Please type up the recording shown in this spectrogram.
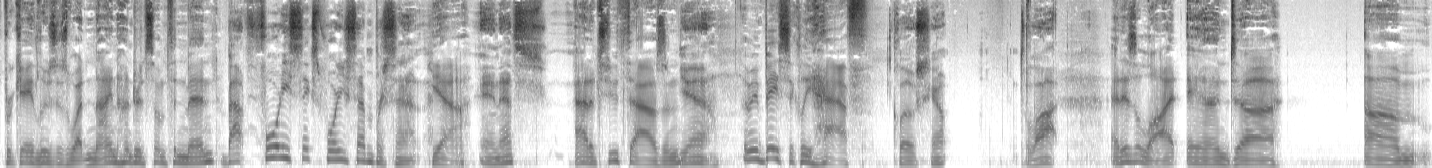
brigade loses what nine hundred something men. about 46, 47 percent. Yeah, and that's out of two thousand. yeah I mean basically half. close. Yep, it's a lot. it is a lot. And uh, um,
